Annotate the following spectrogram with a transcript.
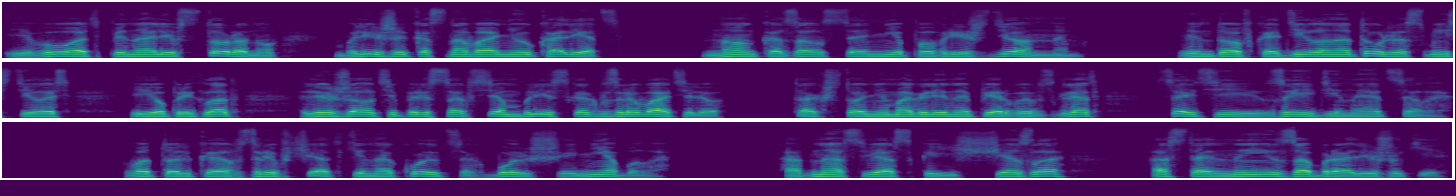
Его отпинали в сторону, ближе к основанию колец, но он казался неповрежденным. Винтовка Дилана тоже сместилась, ее приклад лежал теперь совсем близко к взрывателю, так что они могли на первый взгляд сойти за единое целое. Вот только взрывчатки на кольцах больше не было. Одна связка исчезла, остальные забрали жуки.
